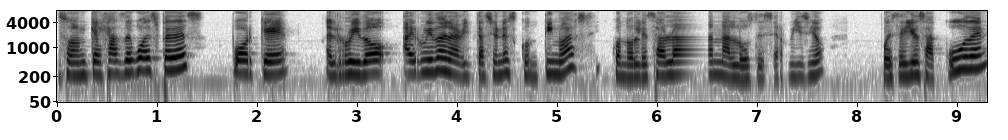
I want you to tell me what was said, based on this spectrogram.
son quejas de huéspedes porque el ruido, hay ruido en habitaciones continuas. Cuando les hablan a los de servicio, pues ellos acuden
